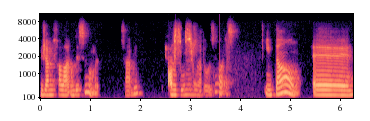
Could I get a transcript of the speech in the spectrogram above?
Já me falaram desse número, sabe? Nossa, em turno de 12 horas. Então, é...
